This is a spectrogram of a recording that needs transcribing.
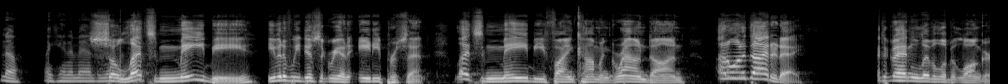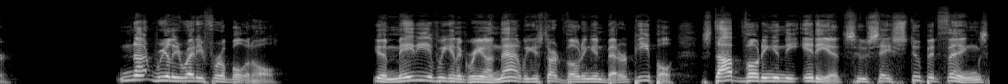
no, I can't imagine. So let's maybe, even if we disagree on 80%, let's maybe find common ground on I don't want to die today. I have to go ahead and live a little bit longer. Not really ready for a bullet hole. You know, maybe if we can agree on that, we can start voting in better people. Stop voting in the idiots who say stupid things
